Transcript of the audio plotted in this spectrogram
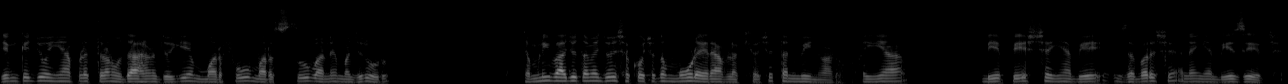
જેમ કે જો અહીંયા આપણે ત્રણ ઉદાહરણ જોઈએ, મરફુ, મરસૂબ અને મજરૂર. જમણી બાજુ તમે જોઈ શકો છો તો મૂળ એરાબ લખ્યો છે, તનવીનવાળો. અહીંયા બે પેશ છે, અહીંયા બે જબર છે અને અહીંયા બે ઝેર છે.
